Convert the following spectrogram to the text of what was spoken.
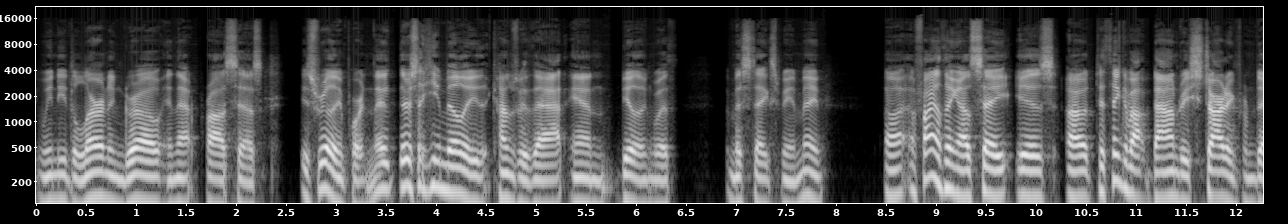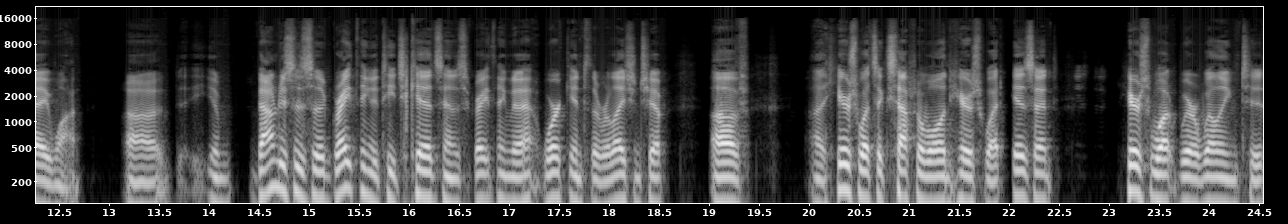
we need to learn and grow in that process is really important. There, there's a humility that comes with that, and dealing with mistakes being made. Uh, a final thing I'll say is to think about boundaries starting from day one. Uh, you know, boundaries is a great thing to teach kids, and it's a great thing to work into the relationship of uh, here's what's acceptable and here's what isn't. Here's what we're willing to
